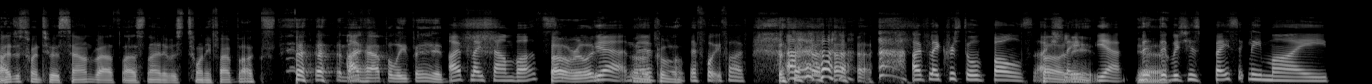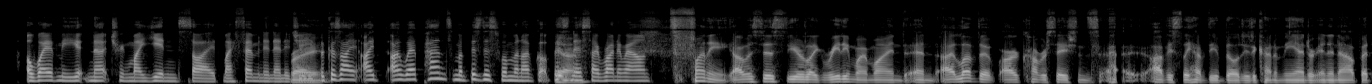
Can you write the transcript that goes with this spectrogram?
I just went to a sound bath last night. It was 25 bucks. and I I've- happily paid. I play sound baths. oh, really? Yeah, and oh, they're, cool. they're 45. I play crystal bowls, oh, actually. Oh, yeah. Th- Yeah. th- which is basically my a way of me nurturing my yin side, my feminine energy. Right. Because I, I I wear pants. I'm a businesswoman. I've got a Yeah. business. I run around. It's funny. I was just, you're like reading my mind. And I love that our conversations obviously have the ability to kind of meander in and out. But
